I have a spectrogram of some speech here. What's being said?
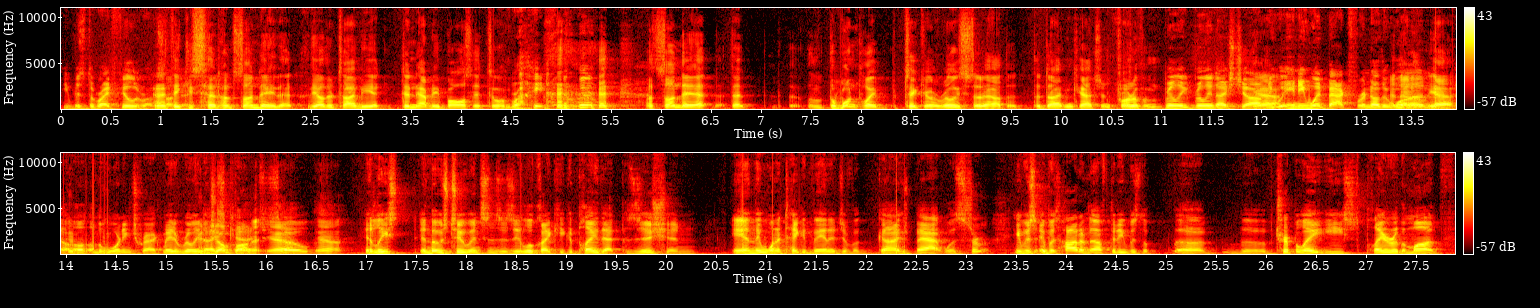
he was the right fielder on And I think he said on Sunday that the other time he had, didn't have any balls hit to him. right. On Sunday, that, that the one play in particular really stood out, the, the diving catch in front of him. really, really nice job. Yeah. He- and he went back for another And then, one yeah, on, good- on the warning track. Made a really nice jump catch. on it, yeah, so yeah. at least in those two instances, he looked like he could play that position. And they want to take advantage of a guy whose bat was he was it was hot enough that he was the uh, the AAA East Player of the Month,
